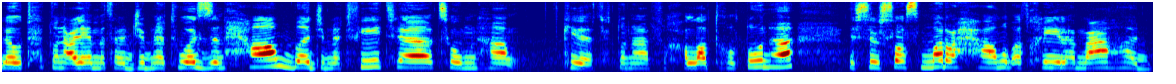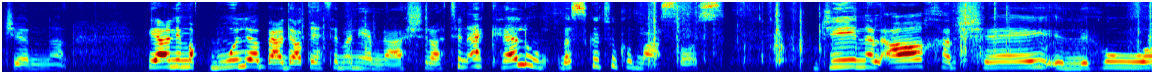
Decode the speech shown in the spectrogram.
لو تحطون عليها مثلا جبنة وزن حامضة جبنة فيتا تسوون منها كذا تحطونها في الخلاط تخلطونها يصير صوص مرة حامض أتخيلها معاها تجنن يعني مقبولة بعد أعطيها ثمانية من عشرة. تنأكل بس قلت لكم مع الصوص. جينا الآخر شيء اللي هو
